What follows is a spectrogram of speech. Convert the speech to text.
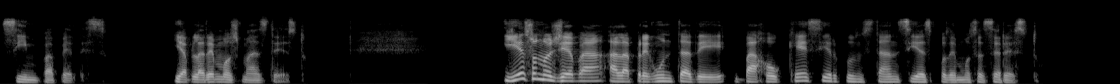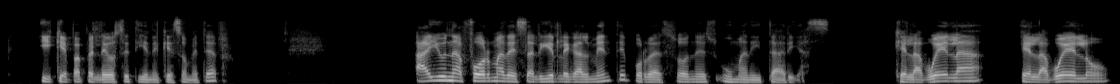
sin papeles. Y hablaremos más de esto. Y eso nos lleva a la pregunta de bajo qué circunstancias podemos hacer esto y qué papeleo se tiene que someter hay una forma de salir legalmente por razones humanitarias. Que la abuela, el abuelo,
